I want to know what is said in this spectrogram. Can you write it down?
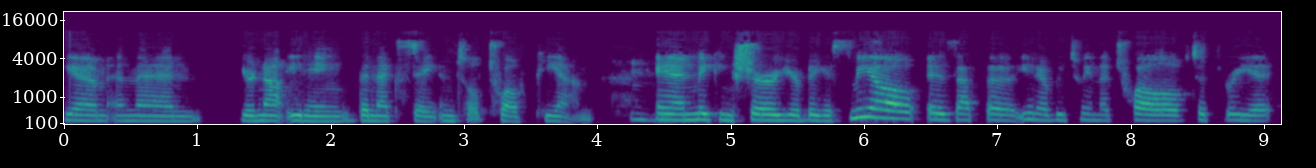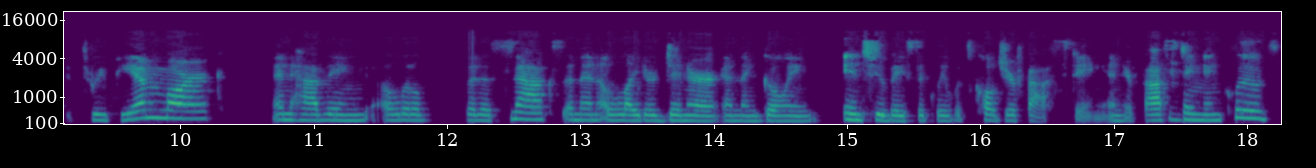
p.m. and then you're not eating the next day until 12 p.m. Mm-hmm. and making sure your biggest meal is at the you know between the 12 to 3 3 p.m. mark and having a little bit of snacks and then a lighter dinner and then going into basically what's called your fasting and your fasting mm-hmm. includes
